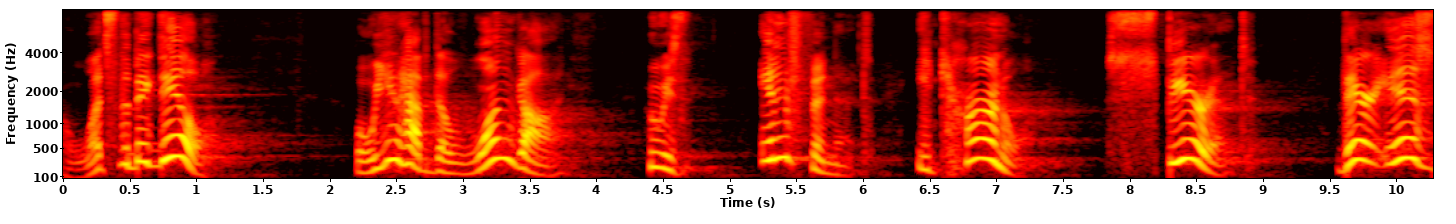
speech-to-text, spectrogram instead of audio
What's the big deal? Well, you have the one God who is infinite, eternal, spirit. There is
